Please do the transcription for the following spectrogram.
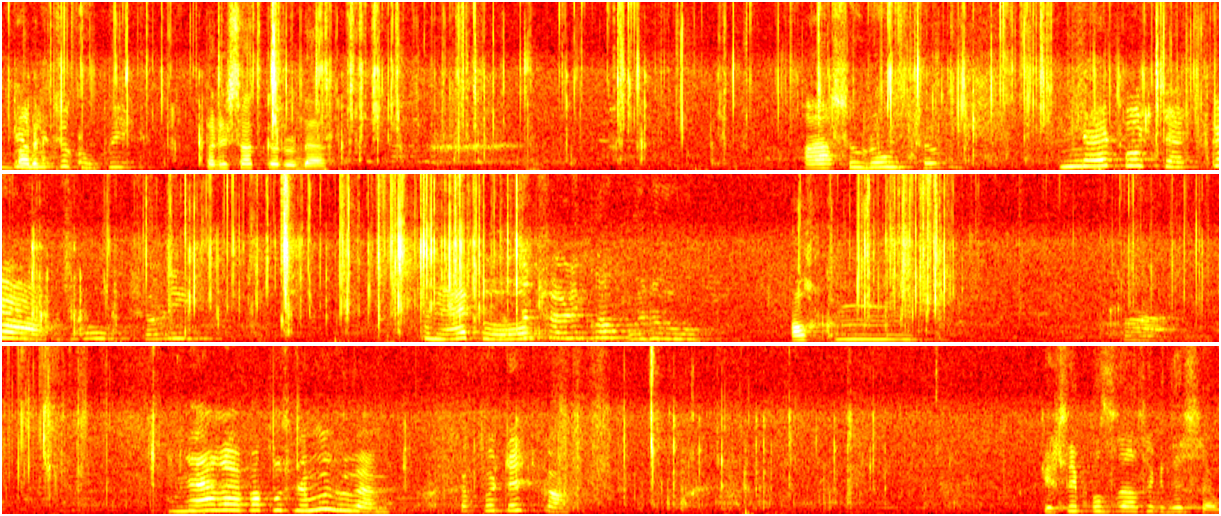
Jde něco koupit. 50 korun ne. A já jsou jdou celý. Ne, pojď teďka. Celý. Ne, pojď. Tak půjdu. Och, Ne, ale já pak už nemůžu vem. Tak pojď teďka. Jestli poznáte, kde jsem.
